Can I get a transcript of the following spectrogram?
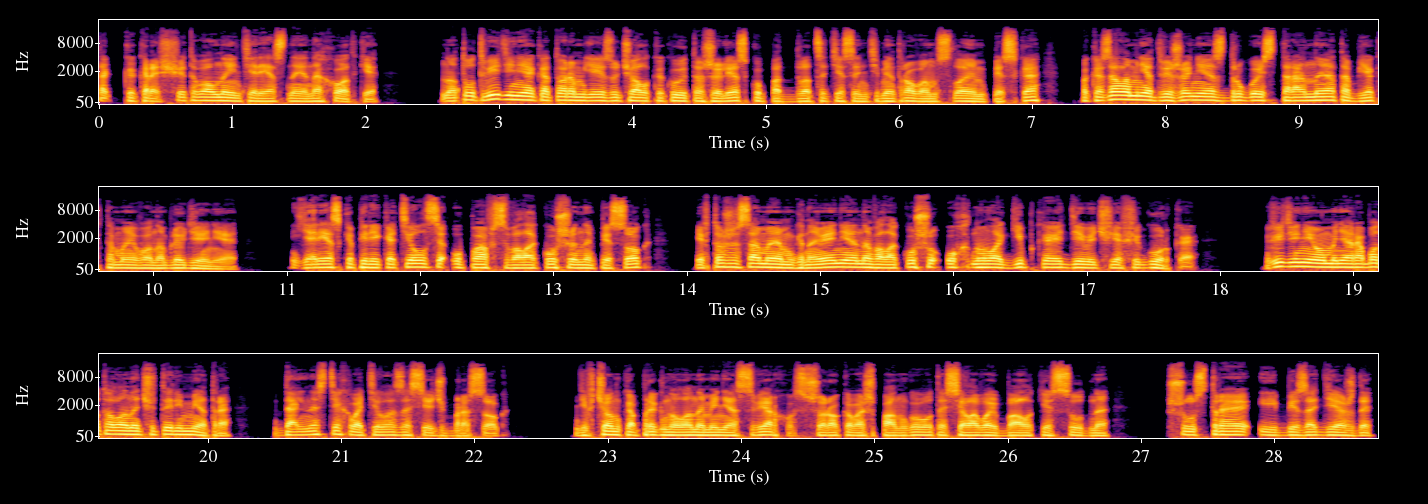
так как рассчитывал на интересные находки — но тут видение, которым я изучал какую-то железку под 20-сантиметровым слоем песка, показало мне движение с другой стороны от объекта моего наблюдения. Я резко перекатился, упав с волокуши на песок, и в то же самое мгновение на волокушу ухнула гибкая девичья фигурка. Видение у меня работало на 4 метра, дальности хватило засечь бросок. Девчонка прыгнула на меня сверху, с широкого шпангоута силовой балки судна, шустрая и без одежды,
